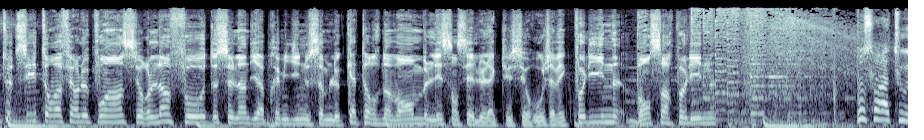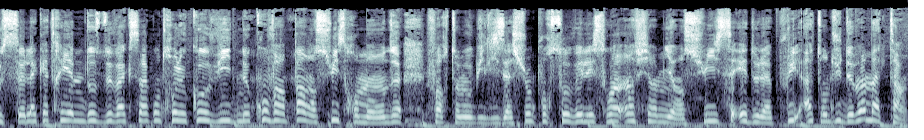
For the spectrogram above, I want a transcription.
Et tout de suite, on va faire le point sur l'info de ce lundi après-midi. Nous sommes le 14 novembre, l'essentiel de l'actu sur rouge avec Pauline. Bonsoir Pauline. Bonsoir à tous. La quatrième dose de vaccin contre le Covid ne convainc pas en Suisse romande. Forte mobilisation pour sauver les soins infirmiers en Suisse et de la pluie attendue demain matin.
